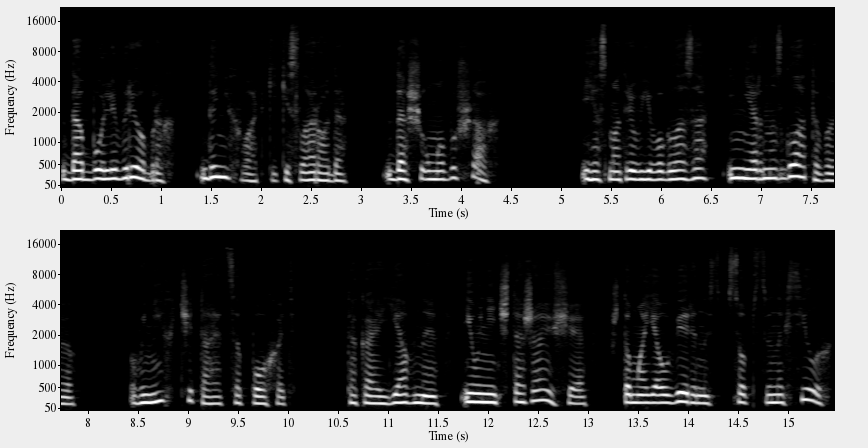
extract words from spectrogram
До боли в ребрах, до нехватки кислорода, до шума в ушах. Я смотрю в его глаза и нервно сглатываю. В них читается похоть. Такая явная и уничтожающая, что моя уверенность в собственных силах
